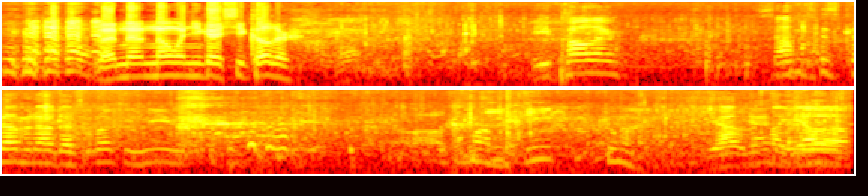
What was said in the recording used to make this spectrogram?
Let them know when you guys see color. Deep color. Something's coming up that's fucking huge. Oh, come on, deep, deep. Come on. Yeah, it looks like yellow.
